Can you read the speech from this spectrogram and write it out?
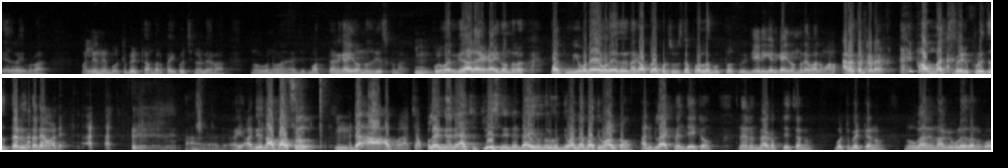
ఏదరా ఇవ్వరా? మళ్ళీ నేను బొట్టు పెడితే అందరు పైకి వచ్చినా లేరా నువ్వు నువ్వు అని చెప్పి మొత్తానికి ఐదు వందలు తీసుకున్నాను ఇప్పుడు వరకు ఆడ ఐదు వందలు ఇవ్వనే ఇవ్వలేదు నాకు అప్పుడప్పుడు చూసినప్పుడల్లా గుర్తొస్తుంది జేడీ గారికి ఐదు వందలు ఇవ్వాలి మనం. అడుగుతుంటాడా? పాపం మర్చిపోయాడు ఇప్పుడు చూస్తే అడుగుతాడేమాడే అది నా పర్సనల్. అంటే చెప్పలేం కానీ ఆ సిచ్యువేషన్ ఏంటంటే ఐదు వందల గురించి వాడిని బతిమాలటం ఆయన బ్లాక్మెయిల్ చేయటం నేను మేకప్ చేశాను బొట్టు పెట్టాను నువ్వు కానీ నాకు ఇవ్వలేదనుకో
